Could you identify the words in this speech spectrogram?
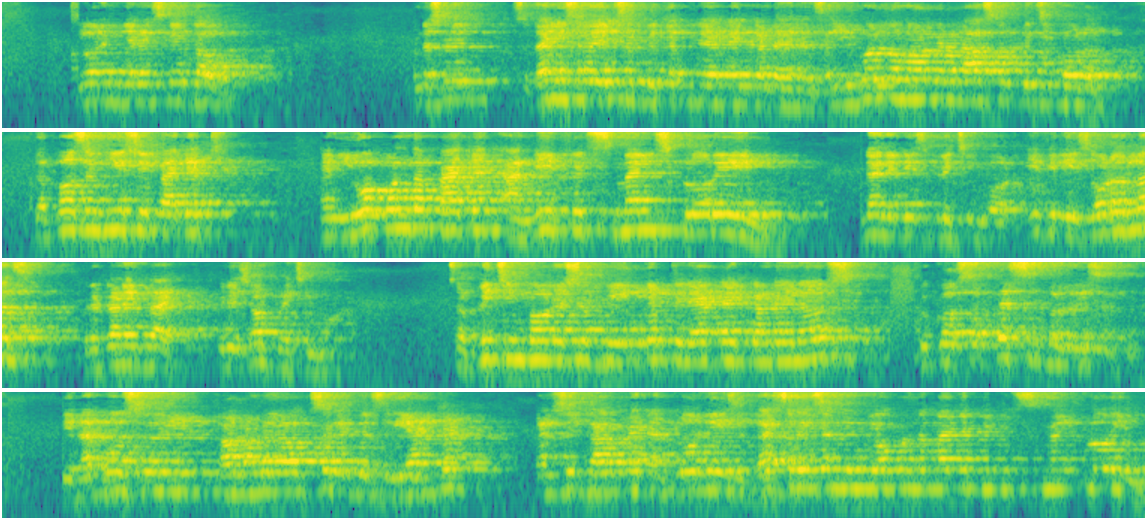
Chlorine gas escaped out. Understood? So that is why it should be kept in airtight containers. So you go to the market and ask for bleaching powder. The person gives you a packet and you open the packet and if it smells chlorine, then it is bleaching powder. If it is odorless, return it back. It is not bleaching powder. So bleaching powder should be kept in airtight containers because of this simple reason. The atmospheric carbon dioxide gets reacted, calcium carbonate and chlorine is. That's the reason when we open the packet, we will smell chlorine.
